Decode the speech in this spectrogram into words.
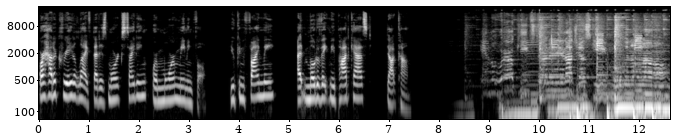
or how to create a life that is more exciting or more meaningful, you can find me at motivatemepodcast.com. And the world keeps turning, and I just keep moving along.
